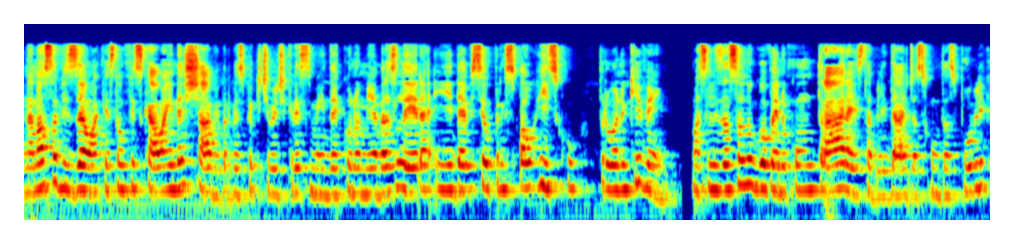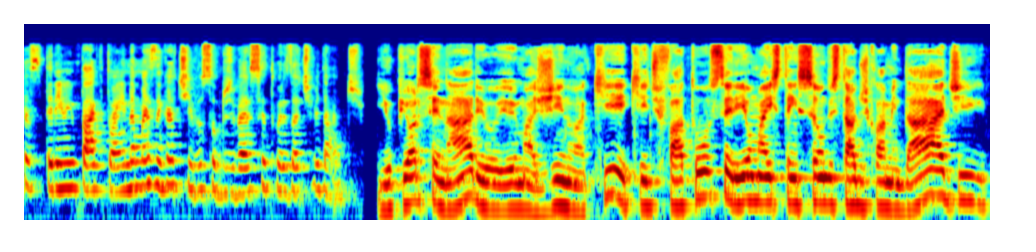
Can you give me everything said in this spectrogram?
na nossa visão, a questão fiscal ainda é chave para a perspectiva de crescimento da economia brasileira e deve ser o principal risco para o ano que vem. Uma sinalização do governo contrária à estabilidade das contas públicas teria um impacto ainda mais negativo sobre diversos setores da atividade. E o pior cenário, eu imagino aqui, que de fato seria uma extensão do estado de calamidade,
